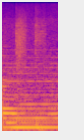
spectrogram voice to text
Bye.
